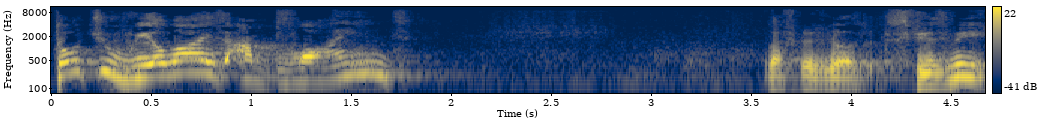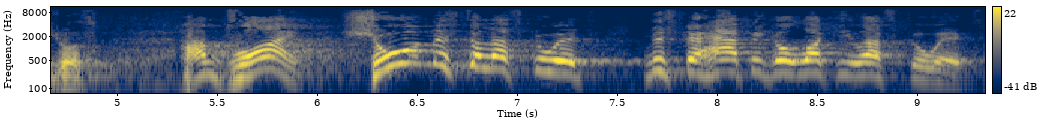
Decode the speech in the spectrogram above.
Don't you realize I'm blind? Lefkowitz goes, excuse me? He goes, I'm blind. Sure, Mr. Lefkowitz, Mr. Happy-go-lucky Lefkowitz.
